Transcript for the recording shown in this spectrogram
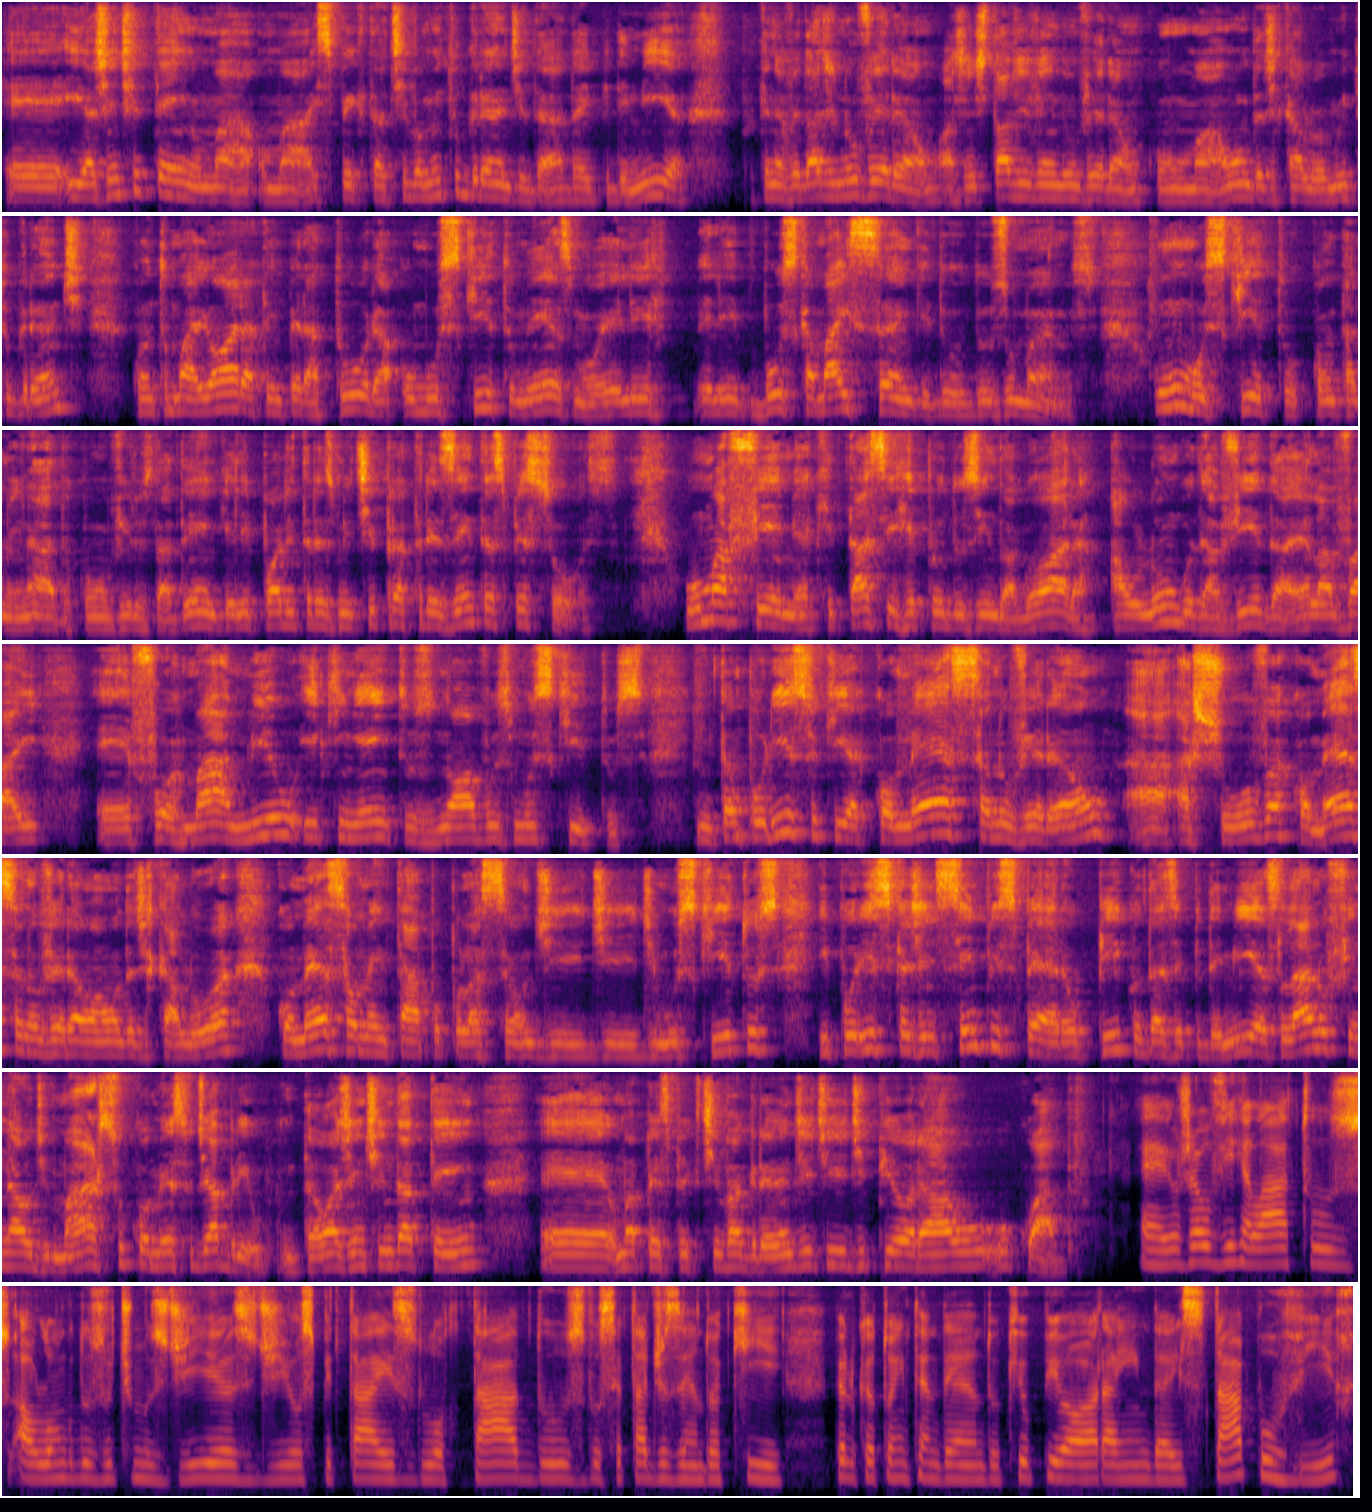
É, e a gente tem uma, uma expectativa muito grande da, da epidemia, porque na verdade no verão, a gente está vivendo um verão com uma onda de calor muito grande. Quanto maior a temperatura, o mosquito mesmo, ele, ele busca mais sangue do, dos humanos. Um mosquito contaminado com o vírus da dengue, ele pode transmitir para 300 pessoas. Uma fêmea que está se reproduzindo agora, ao longo da vida, ela vai é, formar 1.500 novos mosquitos. Então, por isso que começa no verão a, a, chuva, começa no verão a onda de calor, começa a aumentar a população de, de, de mosquitos, e por isso que a gente sempre espera o pico das epidemias lá no final de março, começo de abril. Então, a gente ainda tem é, uma perspectiva grande de, de piorar o, o quadro. É, eu já ouvi relatos ao longo dos últimos dias de hospitais lotados. Você está dizendo aqui, pelo que eu estou entendendo, que o pior ainda está por vir.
